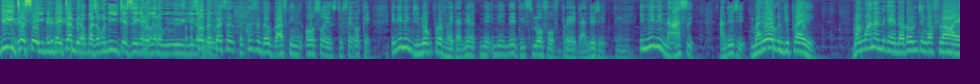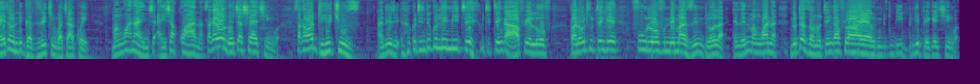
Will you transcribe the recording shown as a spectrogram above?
ndiite sei ndaitambira kubasa ko ndiite sei kana So- the question the question they'll be asking also is to say okay inini ndinokuprovida ne, ne, ne, ne this loaf of bread handiti inini nhasi handiti mari yauri kundipai? Mangwana ndikaenda kuda kunotenga flower yaita kundigadzire chingwa chakwe. Mangwana haichi- haichakwana saka iwo ndochashaya chingwa. Saka what do you choose? Handiti kuti ndikulimite kuti tenga half yeloaf pano kuti utenge full loaf nemazini dollar and then mangwana ndotadza kunotenga flower yaya kuti ndi- ndibheke chingwa.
